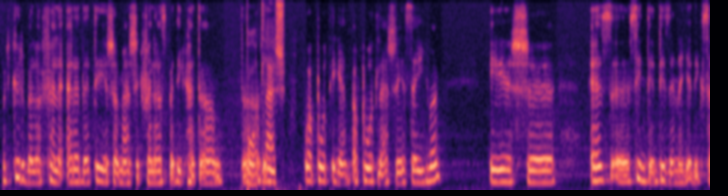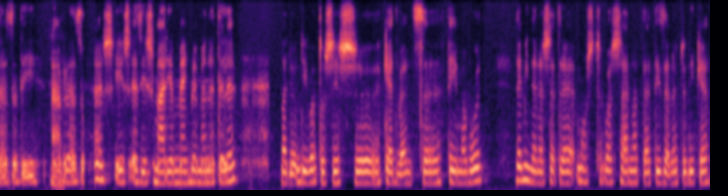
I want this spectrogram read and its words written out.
hogy körülbelül a fele eredeti, és a másik fele az pedig hát a... a pótlás. A, a pót, igen, a pótlás része így van. És ez szintén 14. századi hmm. ábrázolás, és ez is Mária megy menetele. Nagyon divatos és kedvenc téma volt. De minden esetre most vasárnap, tehát 15-e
